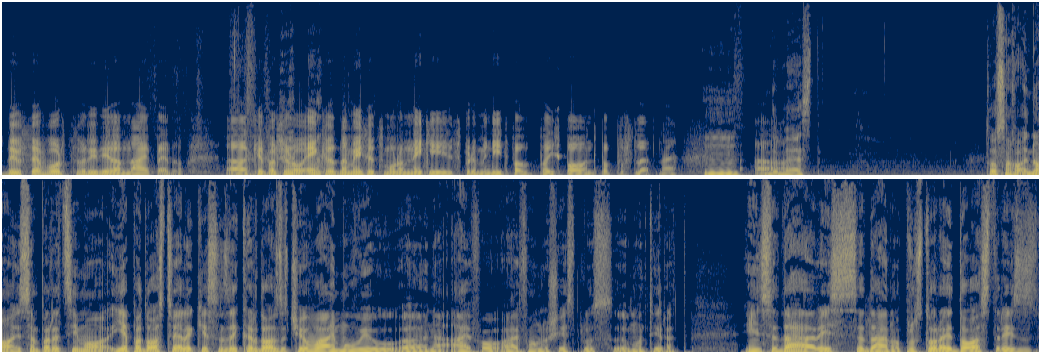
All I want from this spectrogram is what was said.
zdaj vse Word stvari delam na iPadu. Uh, ker pač no, enkrat na mesec moram nekaj spremeniti, pa, pa izpolniti, pa poslati. ne. mm, A. the best. To sem, no, sem pa recimo, je pa dosti velik, jaz sem zdaj kar dosti začel v iMoviju uh, na iPhone, iPhone 6 Plus uh, montirati. In se da, res se da, no, prostora je dost, res,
